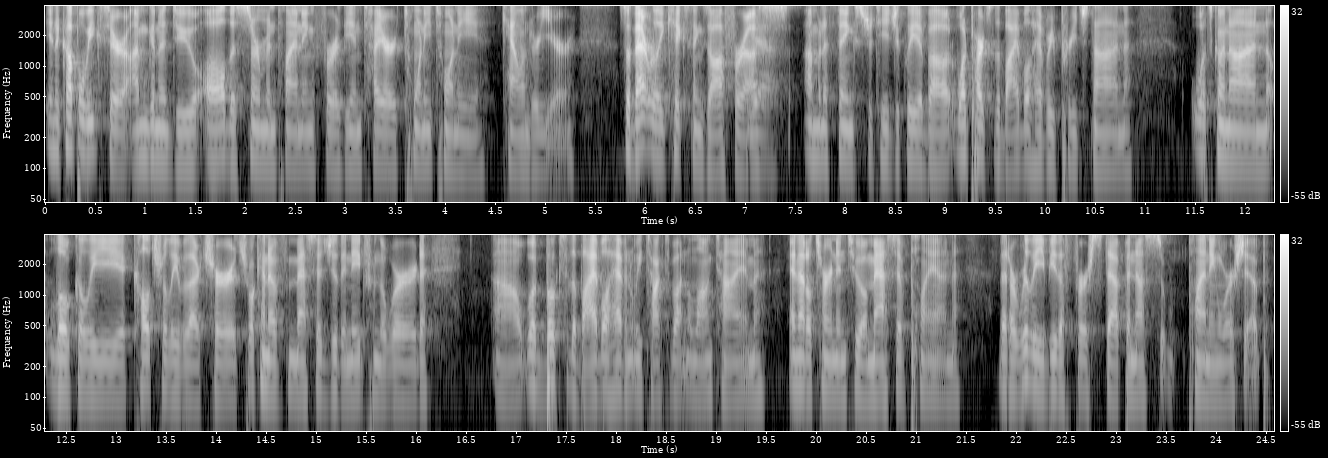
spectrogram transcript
in a couple weeks here. I'm gonna do all the sermon planning for the entire 2020 calendar year. So that really kicks things off for us. I'm gonna think strategically about what parts of the Bible have we preached on, what's going on locally, culturally with our church, what kind of message do they need from the Word, uh, what books of the Bible haven't we talked about in a long time, and that'll turn into a massive plan that'll really be the first step in us planning worship.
